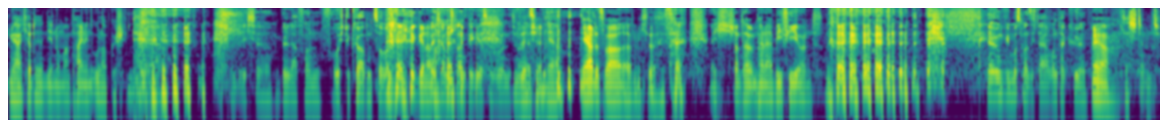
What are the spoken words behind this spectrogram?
Ja, ich hatte dir nur mal ein paar in den Urlaub geschickt. Ja. Und ich äh, Bilder von Früchtekörben zurück, genau. welche am Strand gegessen wurden. Ich Sehr weiß. schön, ja. Ja, das war, ähm, ich, ich stand da mit meiner Beefy und Ja, irgendwie muss man sich da herunterkühlen. ja, das stimmt.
